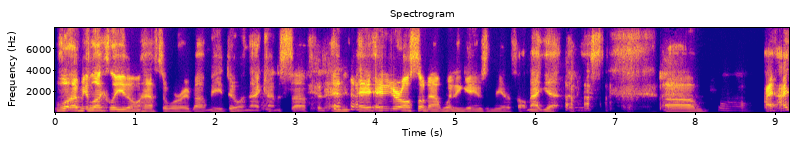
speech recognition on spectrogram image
Well, I mean, luckily you don't have to worry about me doing that kind of stuff, and and, and, and you're also not winning games in the NFL, not yet, at least. Um, I, I,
